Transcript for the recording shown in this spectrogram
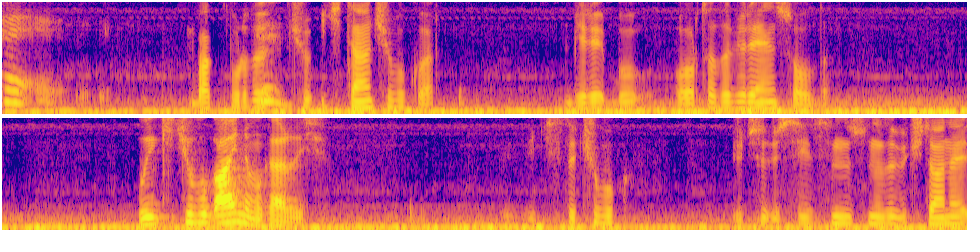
E, Bak burada şu iki tane çubuk var. Biri bu ortada biri en solda. Bu iki çubuk aynı mı kardeşim? İkisi de çubuk. Üç, üstünün üstünde de üç tane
